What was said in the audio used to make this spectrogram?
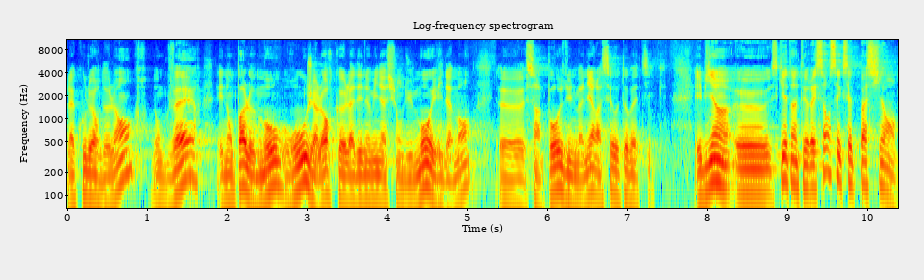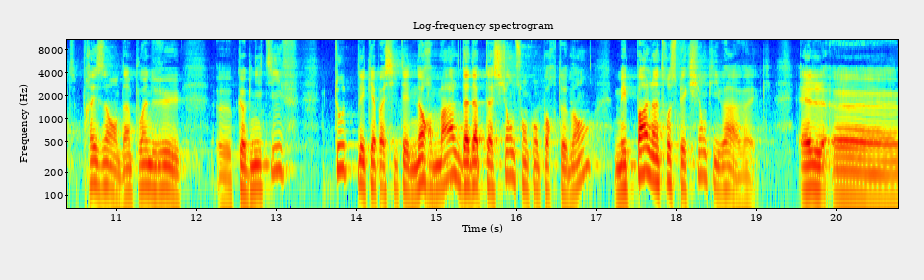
la couleur de l'encre, donc vert, et non pas le mot rouge, alors que la dénomination du mot, évidemment, euh, s'impose d'une manière assez automatique. Eh bien, euh, ce qui est intéressant, c'est que cette patiente présente d'un point de vue cognitif toutes les capacités normales d'adaptation de son comportement, mais pas l'introspection qui va avec. Elle euh,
